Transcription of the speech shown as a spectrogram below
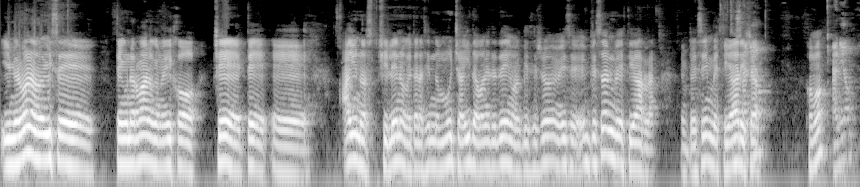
Y mi hermano me dice, tengo un hermano que me dijo, che, te, eh, hay unos chilenos que están haciendo mucha guita con este tema, qué sé yo, y me dice, empezó a investigarla. Empecé a investigar y ¿Este ya... año? ¿Cómo? ¿Año?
